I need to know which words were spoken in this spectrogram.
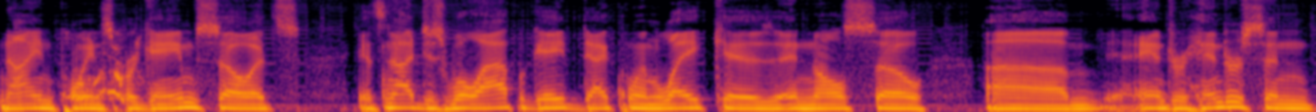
nine points per game. So it's it's not just Will Applegate. Declan Lake is, and also um, Andrew Henderson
